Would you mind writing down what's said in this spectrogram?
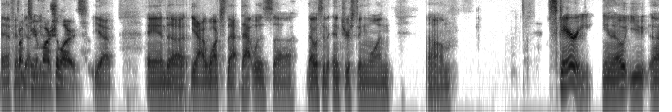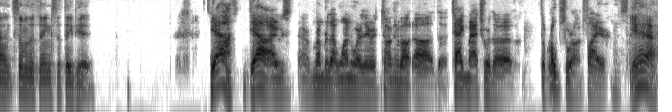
FMW. Frontier Martial Arts. Yeah, and uh, yeah, I watched that. That was uh, that was an interesting one. Um, scary, you know. You uh, some of the things that they did. Yeah, yeah. I was. I remember that one where they were talking about uh the tag match where the the ropes were on fire. Like- Yeah,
